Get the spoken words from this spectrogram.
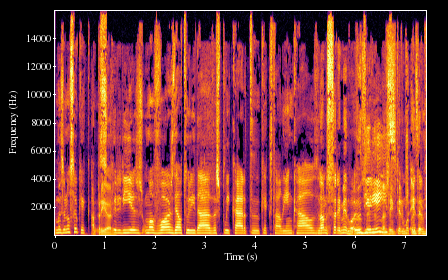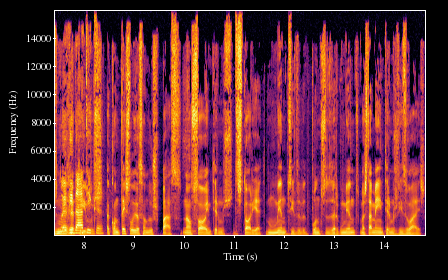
mas eu não sei o que é que. Se querias uma voz de autoridade a explicar-te o que é que está ali em causa. Não necessariamente. Eu, eu diria seja, isso. Mas em termos, em termos narrativos, a contextualização do espaço, não só em termos de história, de momentos e de, de pontos de argumento, mas também em termos visuais,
